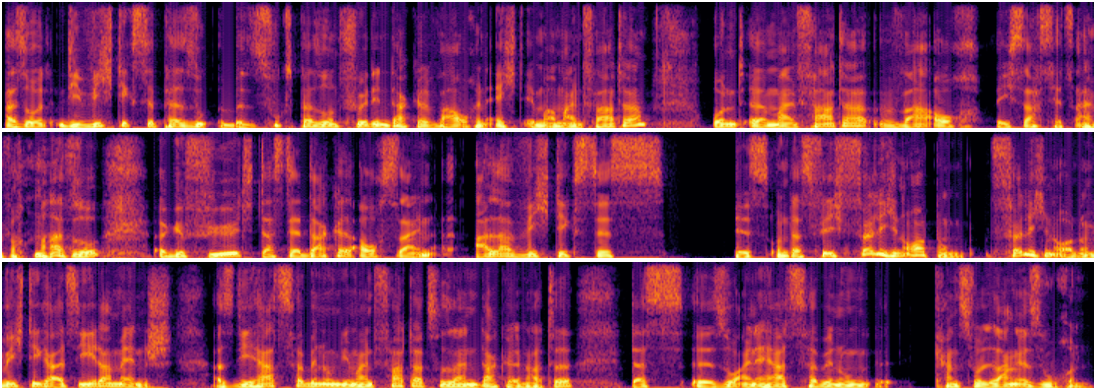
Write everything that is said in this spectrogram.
also die wichtigste Perso Bezugsperson für den Dackel war auch in echt immer mein Vater. Und äh, mein Vater war auch, ich sag's jetzt einfach mal so, äh, gefühlt, dass der Dackel auch sein allerwichtigstes ist. Und das finde ich völlig in Ordnung. Völlig in Ordnung. Wichtiger als jeder Mensch. Also die Herzverbindung, die mein Vater zu seinen Dackeln hatte, das, äh, so eine Herzverbindung äh, kannst du lange suchen.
